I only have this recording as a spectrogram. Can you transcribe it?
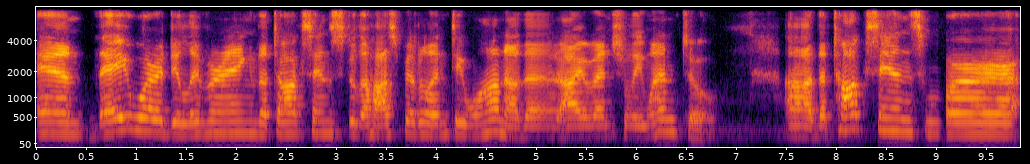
And they were delivering the toxins to the hospital in Tijuana that I eventually went to. Uh, the toxins were,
